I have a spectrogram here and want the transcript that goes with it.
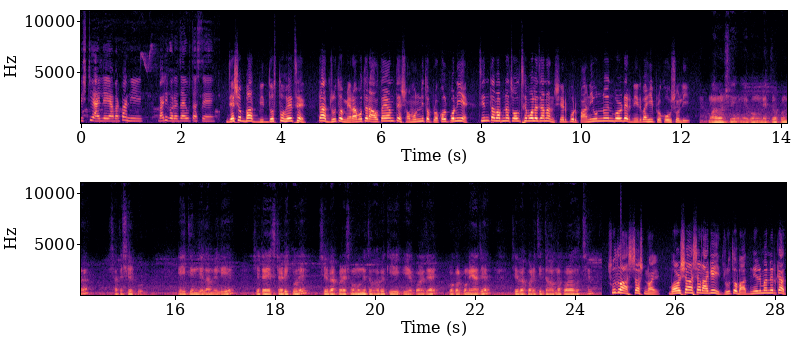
বৃষ্টি আইলে আবার পানি বাড়ি ঘরে যায় উঠতেছে। যেসব বাদ বিধ্বস্ত হয়েছে তা দ্রুত মেরামতের আওতায় আনতে সমন্বিত প্রকল্প নিয়ে চিন্তাভাবনা চলছে বলে জানান শেরপুর পানি উন্নয়ন বোর্ডের নির্বাহী প্রকৌশলী। ময়মনসিংহ এবং নেত্রকোনা সাথে শেরপুর। এই তিন জেলা মিলিয়ে সেটা স্টাডি করে সে ব্যাপারে সমন্বিতভাবে কি ইয়ে করা যায় প্রকল্প নেওয়া যায় সে ব্যাপারে চিন্তাভাবনা করা হচ্ছে। শুধু আশ্বাস নয় বর্ষা আসার আগেই দ্রুত বাঁধ নির্মাণের কাজ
